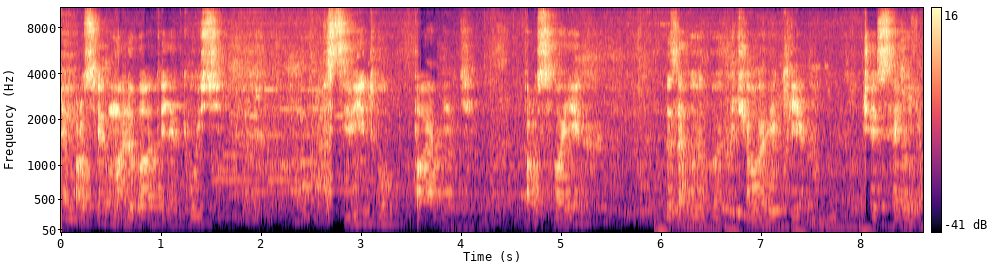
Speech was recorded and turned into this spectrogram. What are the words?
Я просив малювати якусь світлу пам'ять про своїх загиблих чоловіків чи синів.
